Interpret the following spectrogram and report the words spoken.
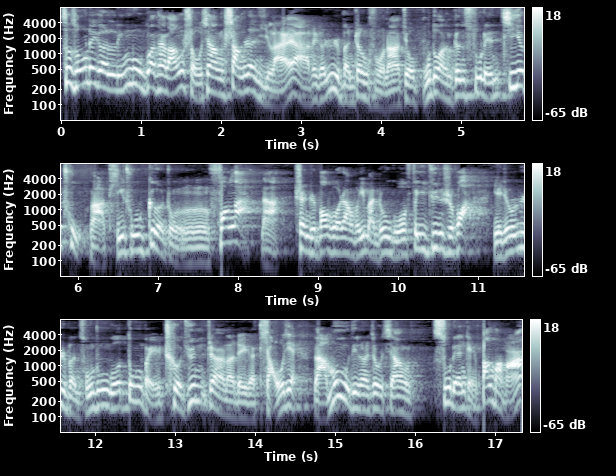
自从这个铃木贯太郎首相上任以来啊，这个日本政府呢就不断跟苏联接触啊，提出各种方案啊，甚至包括让伪满洲国非军事化，也就是日本从中国东北撤军这样的这个条件啊，目的呢就是向苏联给帮帮忙。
